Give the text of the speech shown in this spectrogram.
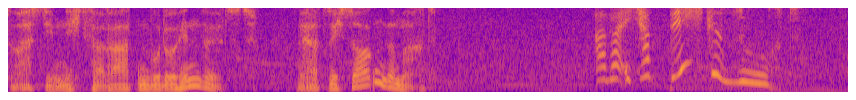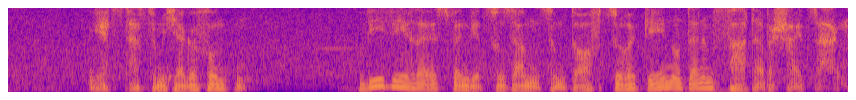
Du hast ihm nicht verraten, wo du hin willst. Er hat sich Sorgen gemacht. Aber ich hab dich gesucht. Jetzt hast du mich ja gefunden. Wie wäre es, wenn wir zusammen zum Dorf zurückgehen und deinem Vater Bescheid sagen?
